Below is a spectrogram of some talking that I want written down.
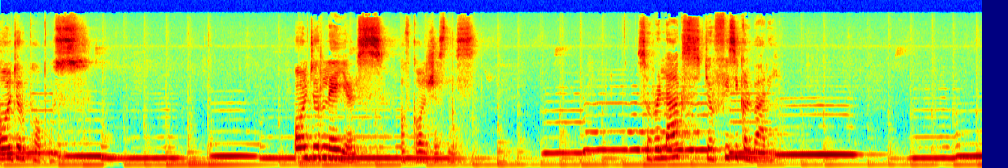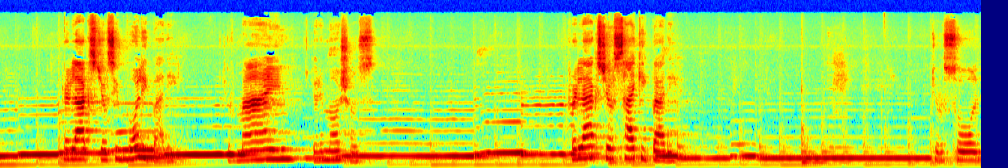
all your purpose, all your layers of consciousness. So relax your physical body. Relax your symbolic body, your mind, your emotions. Relax your psychic body, your soul,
